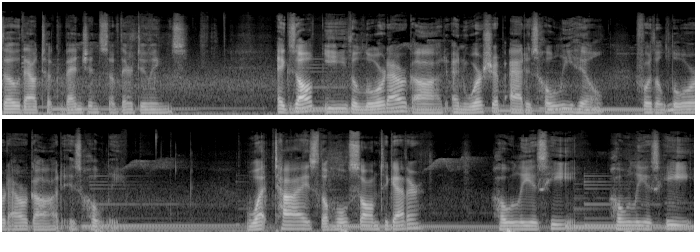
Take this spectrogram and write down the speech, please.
though thou took vengeance of their doings. Exalt ye the Lord our God, and worship at his holy hill, for the Lord our God is holy. What ties the whole psalm together? Holy is he, holy is he,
